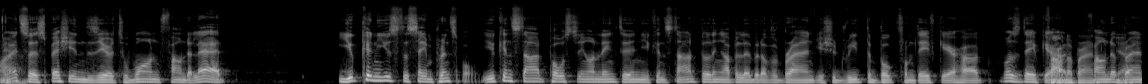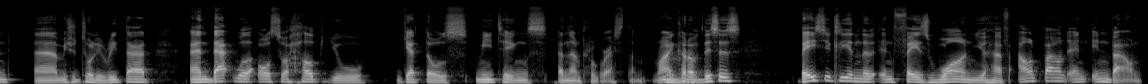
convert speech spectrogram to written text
right? So especially in the zero to one founder led, you can use the same principle. You can start posting on LinkedIn. You can start building up a little bit of a brand. You should read the book from Dave Gerhardt. What was Dave Gerhardt? Founder Brand, Founder yeah. brand. Um, you should totally read that, and that will also help you get those meetings and then progress them. Mm. Right? Kind of. This is basically in the in phase one. You have outbound and inbound.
